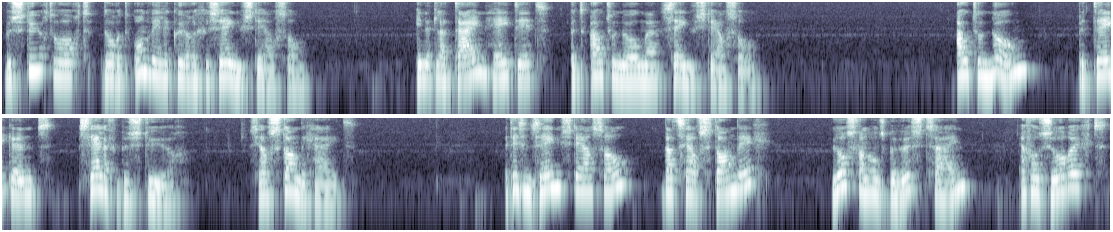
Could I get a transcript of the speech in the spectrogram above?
bestuurd wordt door het onwillekeurige zenuwstelsel. In het Latijn heet dit het autonome zenuwstelsel. Autonoom betekent zelfbestuur, zelfstandigheid. Het is een zenuwstelsel dat zelfstandig, los van ons bewustzijn, ervoor zorgt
